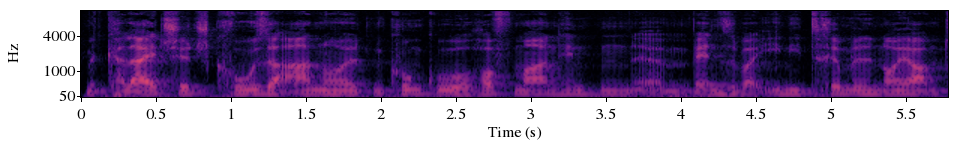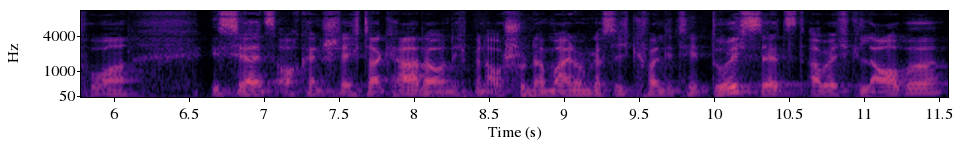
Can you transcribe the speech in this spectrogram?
mit Kalajdzic, Kruse, Arnold, Nkunku, Hoffmann hinten, ähm, Benzebaini, Trimmel, Neuer am Tor ist ja jetzt auch kein schlechter Kader und ich bin auch schon der Meinung, dass sich Qualität durchsetzt, aber ich glaube,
